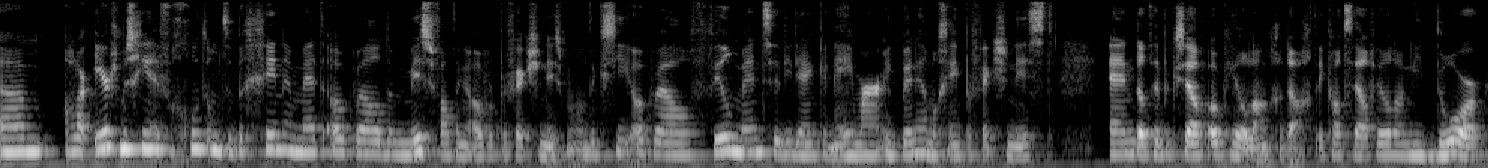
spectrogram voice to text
Um, allereerst misschien even goed om te beginnen met ook wel de misvattingen over perfectionisme. Want ik zie ook wel veel mensen die denken: nee, maar ik ben helemaal geen perfectionist. En dat heb ik zelf ook heel lang gedacht. Ik had zelf heel lang niet door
